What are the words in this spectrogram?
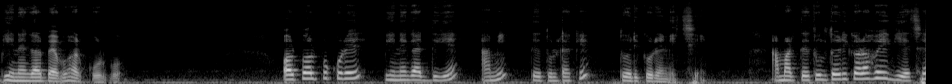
ভিনেগার ব্যবহার করব। অল্প অল্প করে ভিনেগার দিয়ে আমি তেঁতুলটাকে তৈরি করে নিচ্ছি। আমার তেঁতুল তৈরি করা হয়ে গিয়েছে,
